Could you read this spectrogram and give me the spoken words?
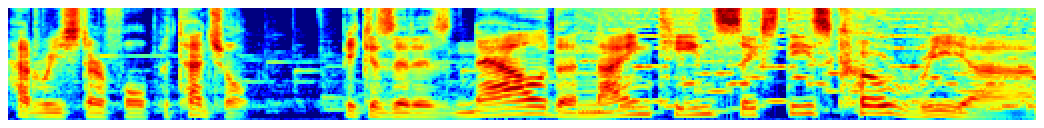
had reached their full potential, because it is now the 1960s Korea.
